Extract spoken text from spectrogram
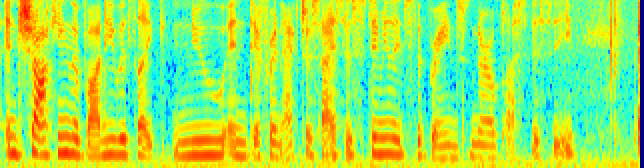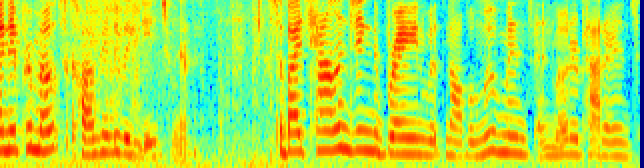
and shocking the body with like new and different exercises stimulates the brain's neuroplasticity. And it promotes cognitive engagement. So by challenging the brain with novel movements and motor patterns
